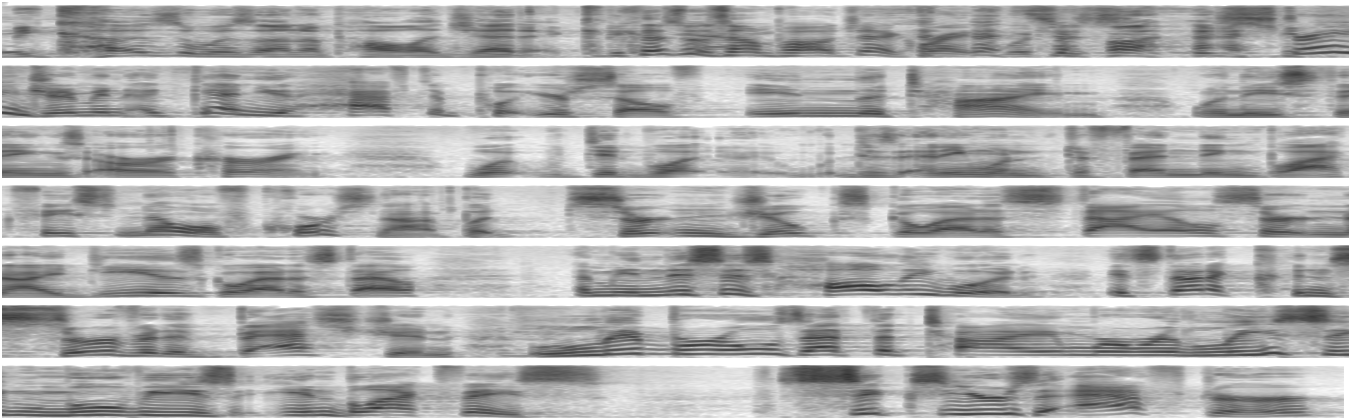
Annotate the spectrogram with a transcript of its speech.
because it was unapologetic. Because it was unapologetic, right? Which is it's strange. I mean, again, you have to put yourself in the time when these things are occurring. What did what? Does anyone defending blackface? No, of course not. But certain jokes go out of style. Certain ideas go out of style. I mean, this is Hollywood. It's not a conservative bastion. Liberals at the time were releasing movies in blackface. Six years after,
